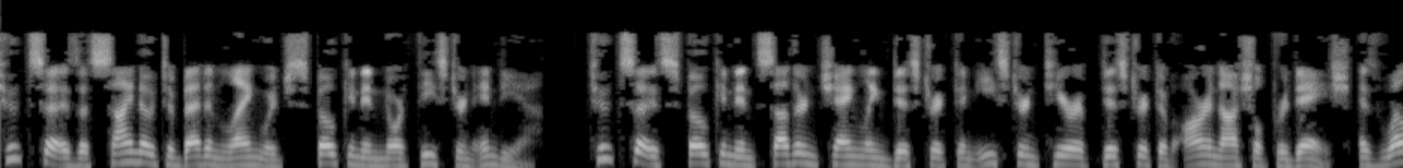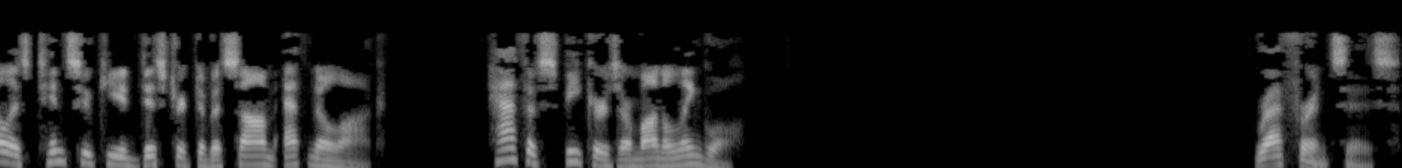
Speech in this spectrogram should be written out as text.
Tutsa is a Sino-Tibetan language spoken in northeastern India. Tutsa is spoken in southern Changlang district and eastern Tirap district of Arunachal Pradesh, as well as Tinsukia district of Assam ethnologue. Half of speakers are monolingual. References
